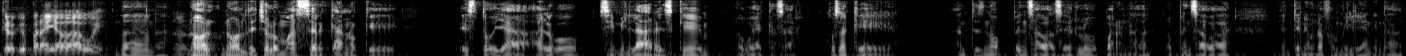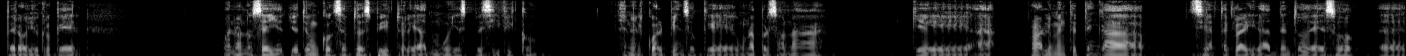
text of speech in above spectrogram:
creo que para allá va, güey. No, no. No, No, no, de hecho lo más cercano que estoy a algo similar es que me voy a casar. Cosa que antes no pensaba hacerlo para nada. No pensaba en tener una familia ni nada. Pero yo creo que, bueno, no sé, yo, yo tengo un concepto de espiritualidad muy específico en el cual pienso que una persona que ah, probablemente tenga cierta claridad dentro de eso, eh,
